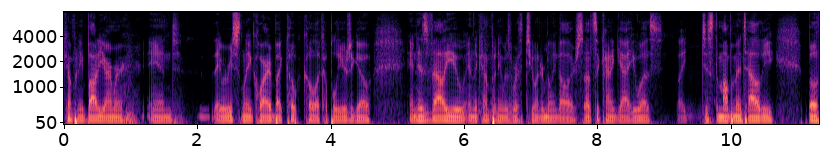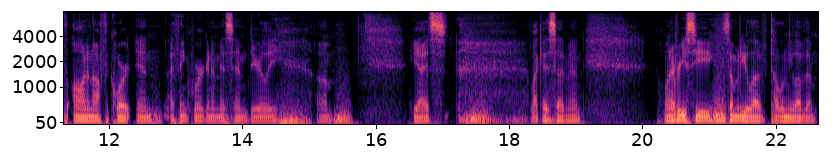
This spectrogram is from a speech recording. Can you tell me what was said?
company Body Armor, and they were recently acquired by Coca Cola a couple years ago, and his value in the company was worth two hundred million dollars. So that's the kind of guy he was like mm-hmm. just the Mamba mentality, both on and off the court. And I think we're gonna miss him dearly. Um, yeah, it's like I said, man. Whenever you see somebody you love, tell them you love them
